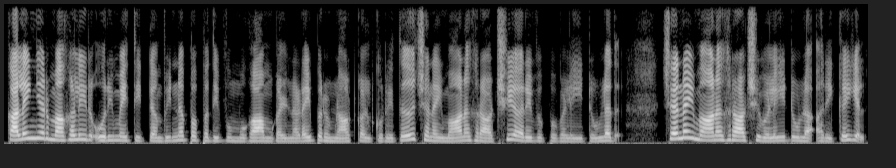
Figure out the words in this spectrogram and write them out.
கலைஞர் மகளிர் உரிமை திட்டம் விண்ணப்ப பதிவு முகாம்கள் நடைபெறும் நாட்கள் குறித்து சென்னை மாநகராட்சி அறிவிப்பு வெளியிட்டுள்ளது. சென்னை மாநகராட்சி வெளியிட்டுள்ள அறிக்கையில்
